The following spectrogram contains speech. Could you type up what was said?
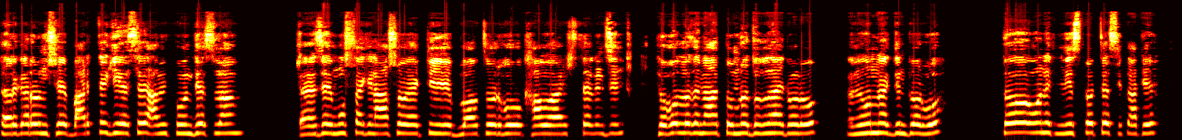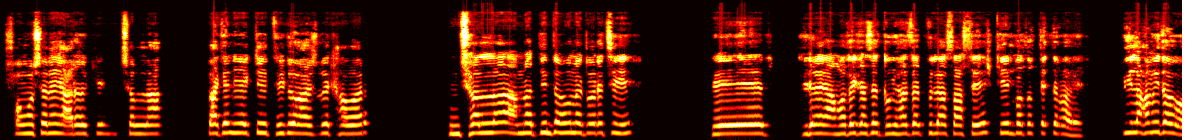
তার কারণ সে বাড়িতে গিয়েছে, আমি ফোন দিয়েছিলাম। যে মুস্তাকিন আসো, একটি ব্লগ করব, খাওয়া চ্যালেঞ্জিং তো বলল যে, না, তোমরা দুজনাই করো, আমি অন্য একদিন করব। তো অনেক মিস করতেছি তাকে। সমস্যা নেই, আরও ইনশাল্লাহ। তাকে নিয়ে একটি ভিডিও আসবে খাওয়ার। ইনশাল্লাহ আমরা চিন্তা ভাবনা করেছি আমাদের কাছে দুই হাজার প্লাস আছে, কে কত পেতে পারে? বিল আমি দেবো,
